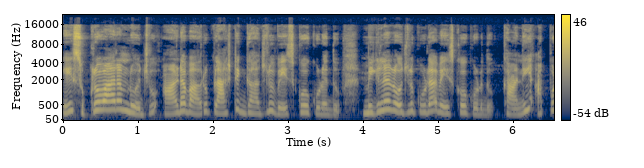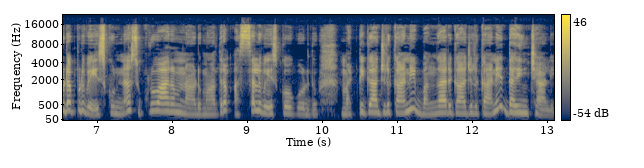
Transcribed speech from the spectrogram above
ఈ శుక్రవారం రోజు ఆడవారు ప్లాస్టిక్ గాజులు వేసుకోకూడదు. మిగిలిన రోజులు కూడా వేసుకోకూడదు. కానీ అప్పుడప్పుడు వేసుకున్న శుక్రవారం నాడు మాత్రం అస్సలు వేసుకోకూడదు. మట్టి గాజులు కానీ బంగారు గాజులు కానీ ధరించాలి.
